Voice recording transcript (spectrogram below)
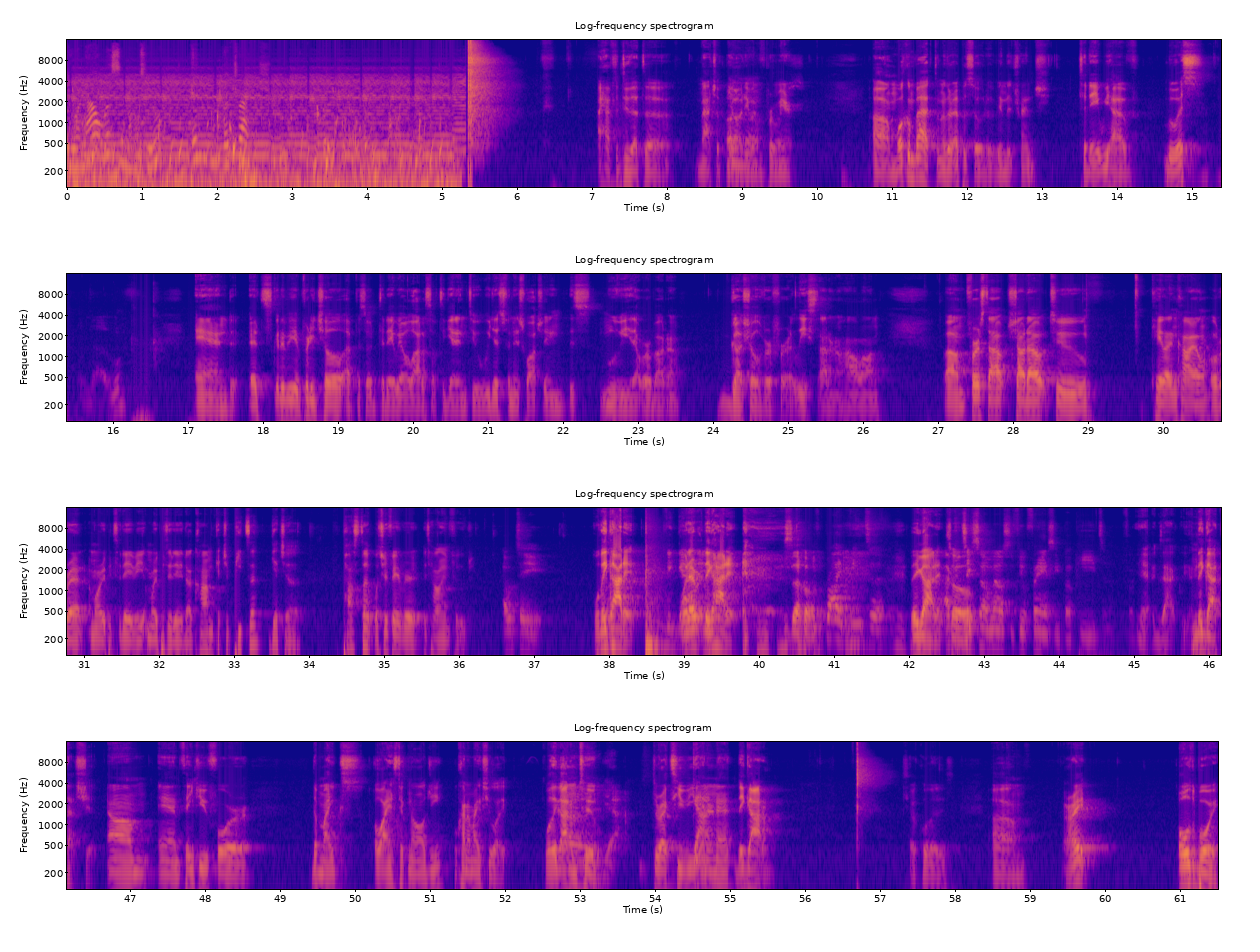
You are now listening to In the Trench. I have to do that to match up the Oh, audio no, in Premiere. Um, welcome back to another episode of In the Trench. Today we have Lewis, Hello. and it's gonna be a pretty chill episode today. We have a lot of stuff to get into. We just finished watching this movie that we're about to gush over for at least I don't know how long. Um, first out, shout out to Kayla and Kyle over at Amore Pizza Davy, AmorePizzaDavy.com. Get your pizza, get your pasta. What's your favorite Italian food? I would say Well, they got it. they got Whatever it. they got it. so Probably pizza. they got it. I so could say something else to feel fancy, but pizza. Yeah, exactly. And they got that shit. Um, and thank you for the mics, Alliance Technology. What kind of mics you like? Well, they got them Uh, too. Yeah. Direct TV, Got 'em. internet, they got them. See how cool that is. Um, all right, old boy.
